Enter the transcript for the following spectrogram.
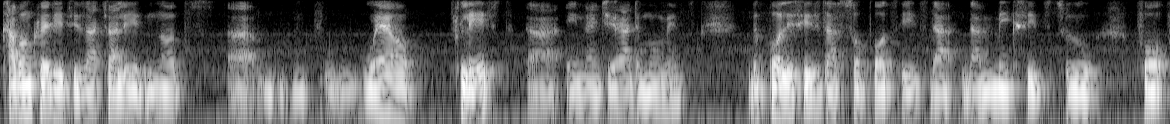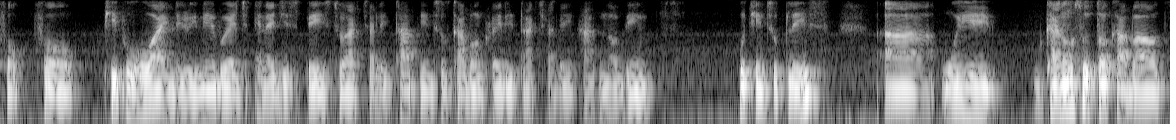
carbon credit is actually not well placed uh, in Nigeria at the moment. The policies that support it, that that makes it to for for for people who are in the renewable energy space to actually tap into carbon credit actually have not been put into place. Uh, we can also talk about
